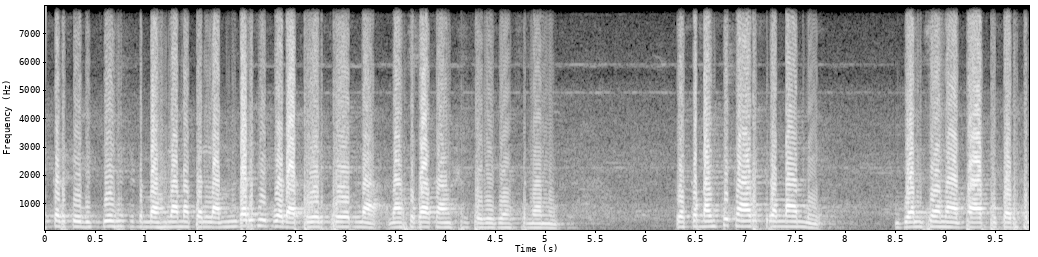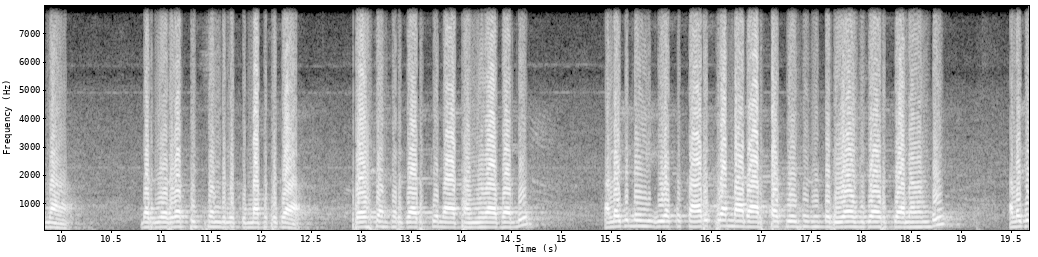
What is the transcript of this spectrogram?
ఇక్కడికి విచ్చేసినటువంటి మహిళా పిల్లలందరికీ కూడా పేరు పేరున నా శుభాకాంక్షలు తెలియజేస్తున్నాను. ఒక యొక్క మంచి కార్యక్రమాన్ని జనసేన పార్టీ తరఫున మరి నిర్వర్తించినందుకు మొదటగా రవిశంకర్ గారికి నా ధన్యవాదాలు. అలాగే ఈ యొక్క కార్యక్రమాన్ని ఏర్పాటు చేసినటువంటి రియాజ్ గారికి కానివ్వండి అలాగే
